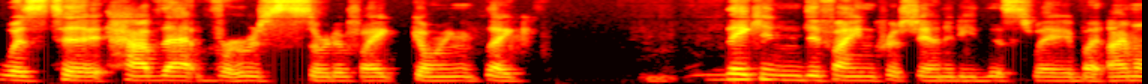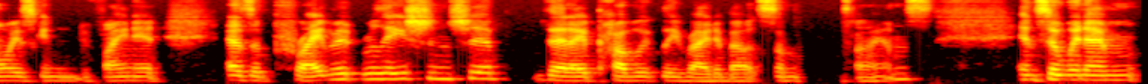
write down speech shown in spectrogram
was to have that verse sort of like going like they can define Christianity this way, but I'm always going to define it as a private relationship that I publicly write about sometimes. and so when i'm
